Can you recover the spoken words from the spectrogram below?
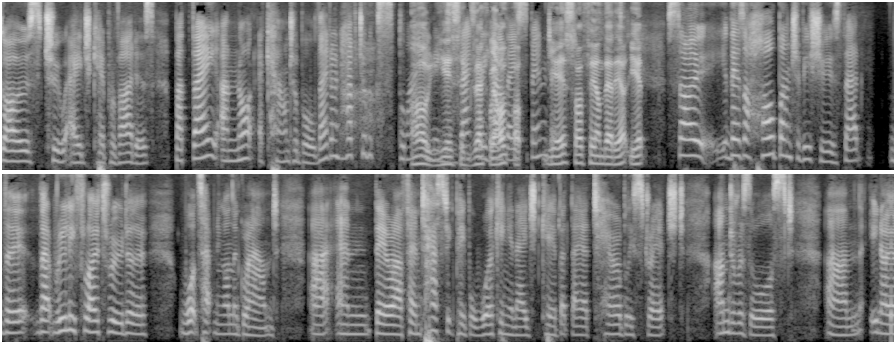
goes to aged care providers, but they are not accountable. They don't have to explain Oh yes, exactly, exactly. how I- they I- spend it. Yes, I found that out. Yep. So there's a whole bunch of issues that the that really flow through to what's happening on the ground, uh, and there are fantastic people working in aged care, but they are terribly stretched, under resourced. Um, you know,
